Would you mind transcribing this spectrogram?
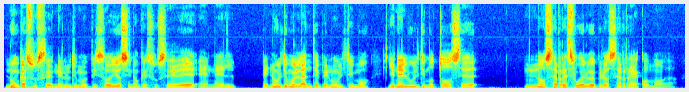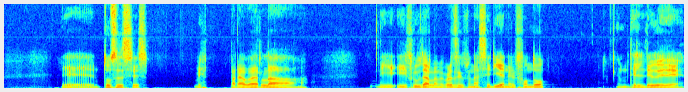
nunca sucede en el último episodio, sino que sucede en el penúltimo, el antepenúltimo, y en el último todo se, no se resuelve, pero se reacomoda. Eh, entonces es, es para verla y, disfrutarla. Me parece que es una serie en el fondo del DVD,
